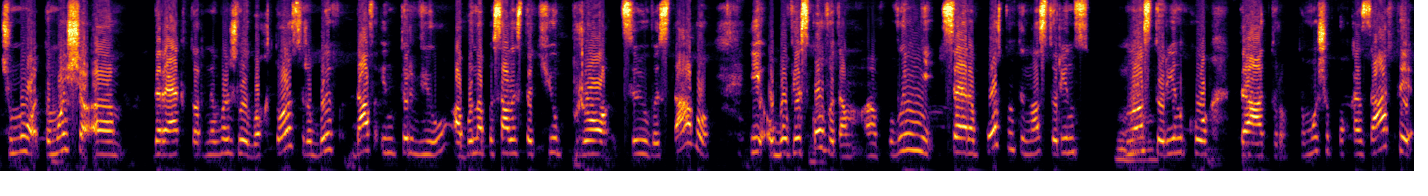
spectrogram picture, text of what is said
Чому? Тому що е, директор, неважливо хто, зробив, дав інтерв'ю або написали статтю про цю виставу, і обов'язково там повинні це репостнути на сторін. На сторінку театру, тому що показати,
